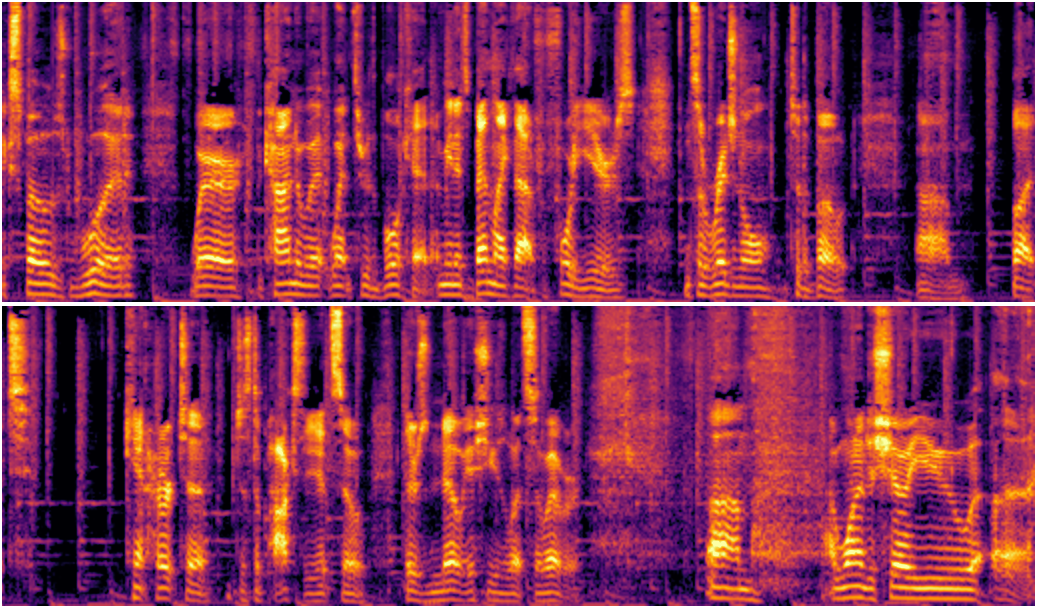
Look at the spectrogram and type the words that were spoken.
exposed wood where the conduit went through the bulkhead. I mean, it's been like that for 40 years. It's original to the boat, um, but can't hurt to just epoxy it so there's no issues whatsoever. Um, I wanted to show you, uh,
